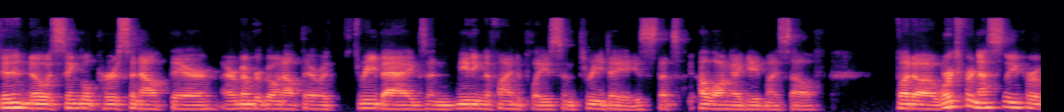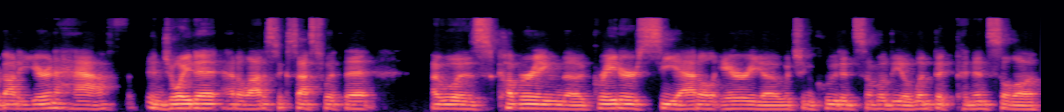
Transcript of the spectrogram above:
Didn't know a single person out there. I remember going out there with three bags and needing to find a place in three days. That's how long I gave myself but uh, worked for Nestle for about a year and a half. Enjoyed it, had a lot of success with it. I was covering the greater Seattle area, which included some of the Olympic Peninsula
